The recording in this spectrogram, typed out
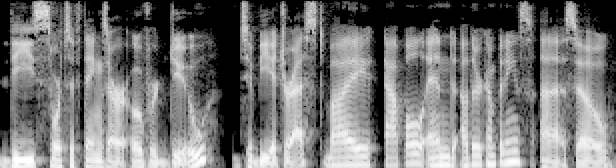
these sorts of things are overdue to be addressed by Apple and other companies. Uh, so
